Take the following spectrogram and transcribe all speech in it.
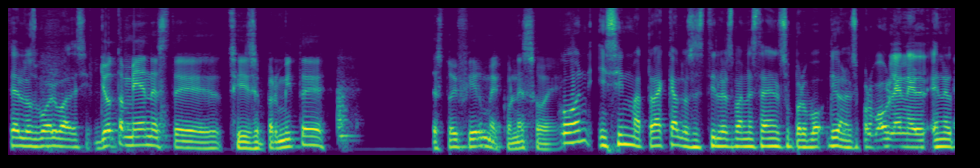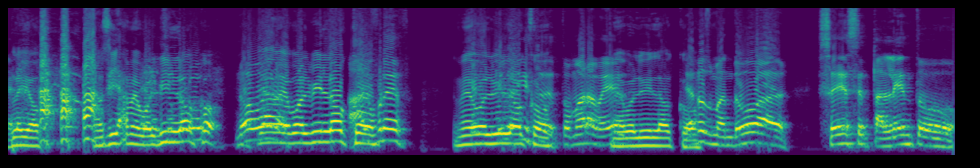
Se los vuelvo a decir. Yo también, este, si se permite, estoy firme con eso, eh. Con y sin matraca, los Steelers van a estar en el Super Bowl. Digo, en el Super Bowl, en el, en el playoff. No, sí, ya me volví loco. No, Ya bueno. me volví loco. Alfred. Me ¿qué- volví loco. de tomar a ver? Me volví loco. Ya nos mandó a CS Talento.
